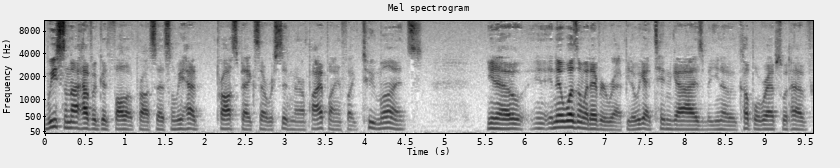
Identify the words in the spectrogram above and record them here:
we used to not have a good follow up process, and we had prospects that were sitting in our pipeline for like two months. You know, and, it wasn't with every rep. You know, we got ten guys, but you know, a couple reps would have,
